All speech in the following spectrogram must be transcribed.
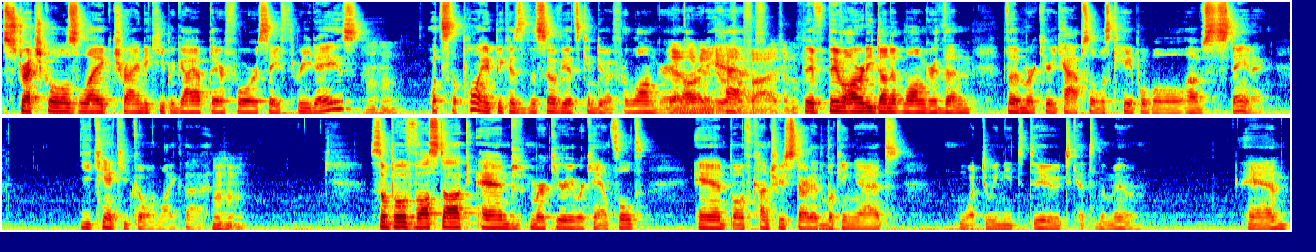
stretch goals like trying to keep a guy up there for say three days. What's the point? Because the Soviets can do it for longer Mm-hmm. Yeah, and already gonna do it have. for five. And They've they've already done it longer than the Mercury capsule was capable of sustaining. You can't keep going like that. Mm-hmm. So both Vostok and Mercury were canceled, and both countries started looking at what do we need to do to get to the moon. And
